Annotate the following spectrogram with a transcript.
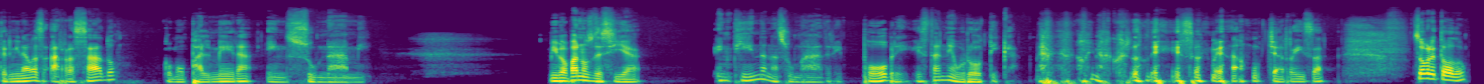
terminabas arrasado como palmera en tsunami. Mi papá nos decía, entiendan a su madre, pobre, está neurótica. Hoy me acuerdo de eso y me da mucha risa. Sobre todo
